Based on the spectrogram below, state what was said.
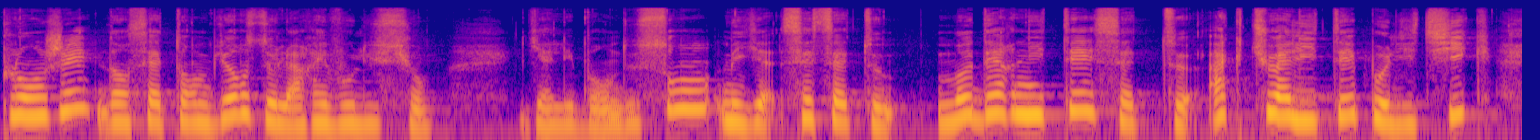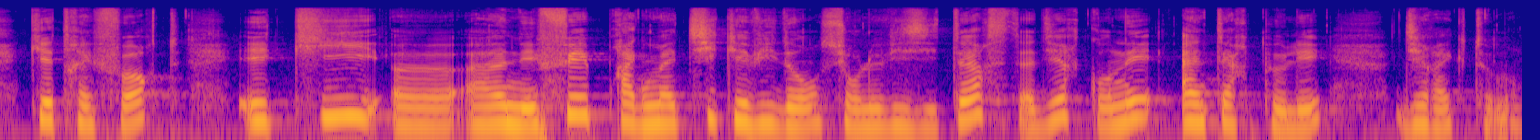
plongé dans cette ambiance de la révolution. Il y a les bandes de son, mais c'est cette modernité, cette actualité politique qui est très forte et qui euh, a un effet pragmatique évident sur le visiteur, c'est-à-dire qu'on est interpellé directement.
